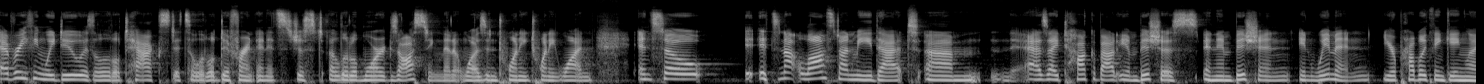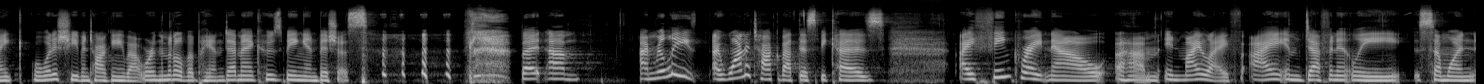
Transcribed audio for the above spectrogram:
everything we do is a little taxed, it's a little different and it's just a little more exhausting than it was in 2021. And so it's not lost on me that um, as I talk about ambitious and ambition in women, you're probably thinking like, well, what is she even talking about? We're in the middle of a pandemic. Who's being ambitious? but um, I'm really, I want to talk about this because I think right now um, in my life, I am definitely someone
